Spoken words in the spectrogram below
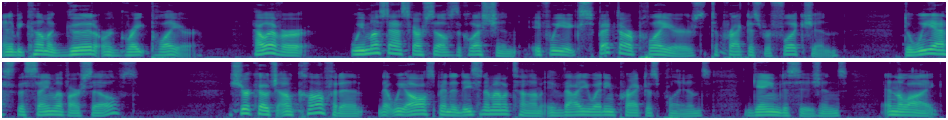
and to become a good or great player. However, we must ask ourselves the question if we expect our players to practice reflection, do we ask the same of ourselves? Sure, Coach, I'm confident that we all spend a decent amount of time evaluating practice plans, game decisions, and the like,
